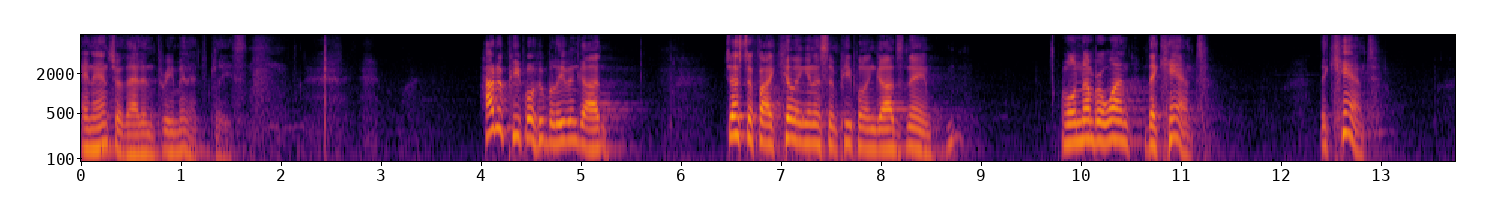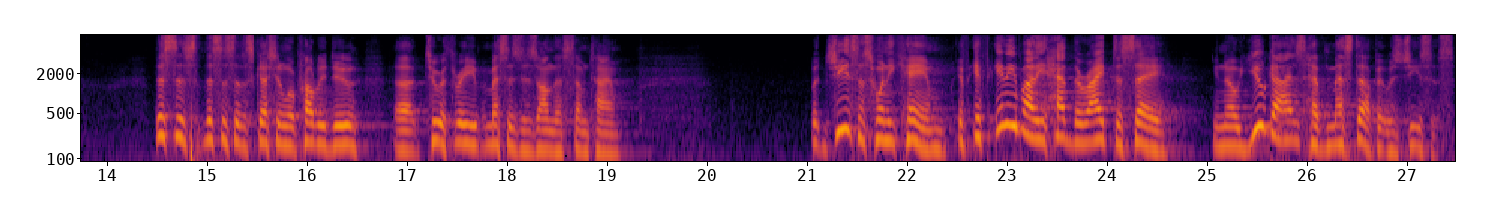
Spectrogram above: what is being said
And answer that in three minutes, please. How do people who believe in God justify killing innocent people in God's name? Well, number one, they can't. They can't. This is, this is a discussion we'll probably do uh, two or three messages on this sometime. But Jesus, when he came, if, if anybody had the right to say, you know, you guys have messed up. It was Jesus.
